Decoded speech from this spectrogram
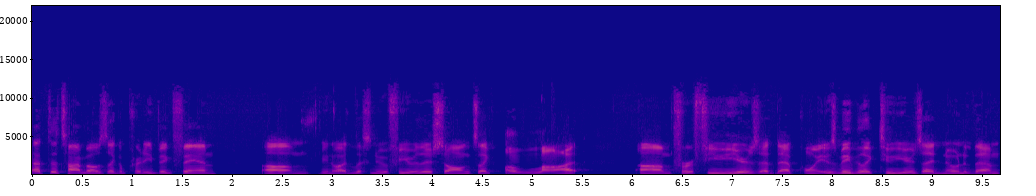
At the time I was like a pretty big fan. Um, you know, I'd listened to a few of their songs like a lot. Um, for a few years at that point. It was maybe like two years I'd known of them.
